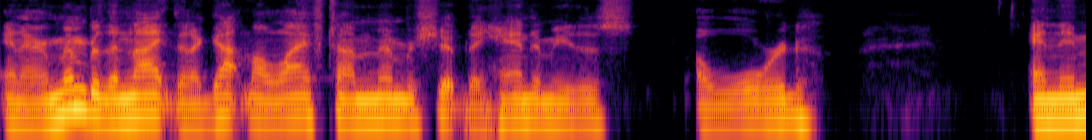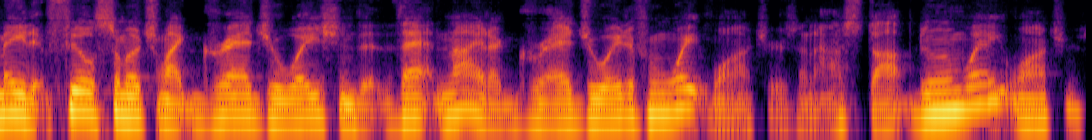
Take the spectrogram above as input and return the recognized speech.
And I remember the night that I got my lifetime membership, they handed me this award and they made it feel so much like graduation that that night I graduated from Weight Watchers and I stopped doing Weight Watchers.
